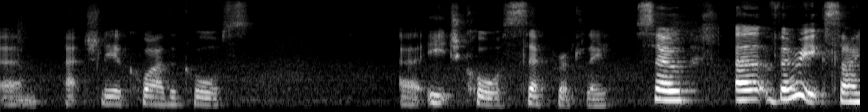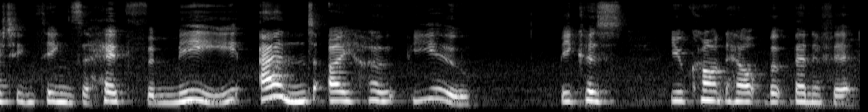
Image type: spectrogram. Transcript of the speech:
um, actually acquire the course, uh, each course separately. So, uh, very exciting things ahead for me, and I hope you, because you can't help but benefit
